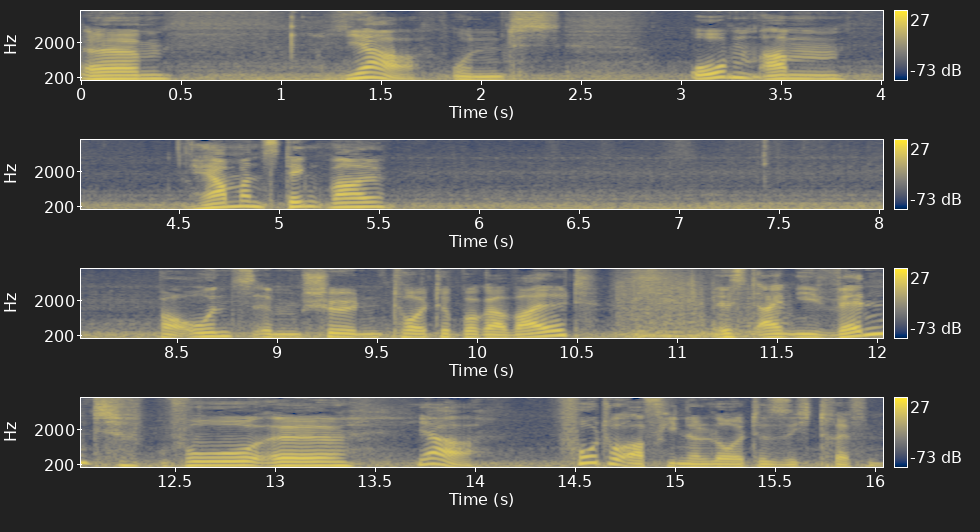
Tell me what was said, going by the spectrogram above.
Ähm, ja, und oben am Hermannsdenkmal bei uns im schönen Teutoburger Wald ist ein Event, wo äh, ja, fotoaffine Leute sich treffen.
